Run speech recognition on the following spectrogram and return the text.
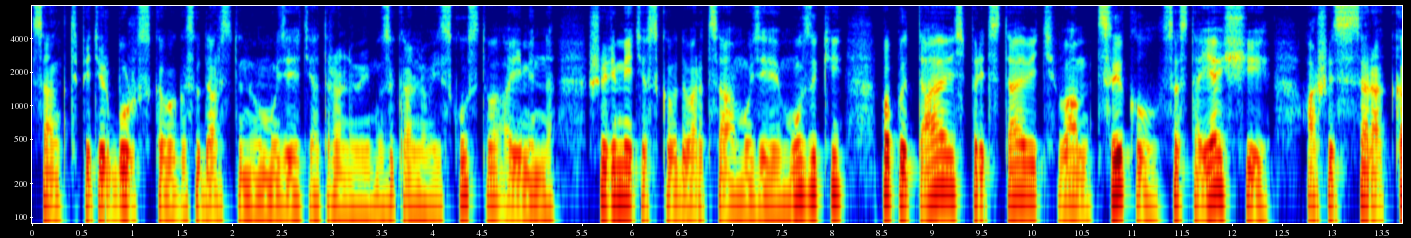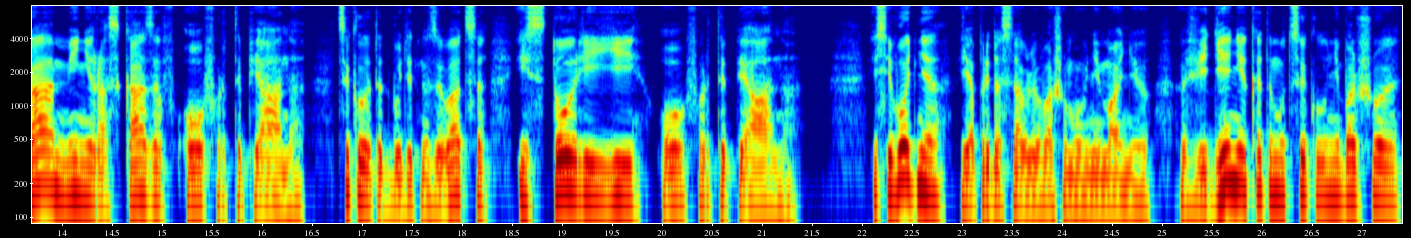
Санкт-Петербургского государственного музея театрального и музыкального искусства, а именно Шереметьевского дворца Музея музыки, попытаюсь представить вам цикл, состоящий аж из 40 мини-рассказов о фортепиано. Цикл этот будет называться «Истории о фортепиано». И сегодня я предоставлю вашему вниманию введение к этому циклу небольшое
